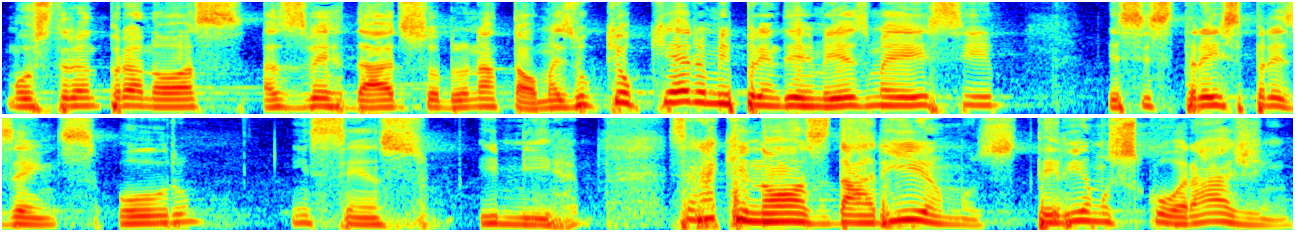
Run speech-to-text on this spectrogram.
mostrando para nós as verdades sobre o Natal. Mas o que eu quero me prender mesmo é esse, esses três presentes: ouro, incenso e mirra. Será que nós daríamos, teríamos coragem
